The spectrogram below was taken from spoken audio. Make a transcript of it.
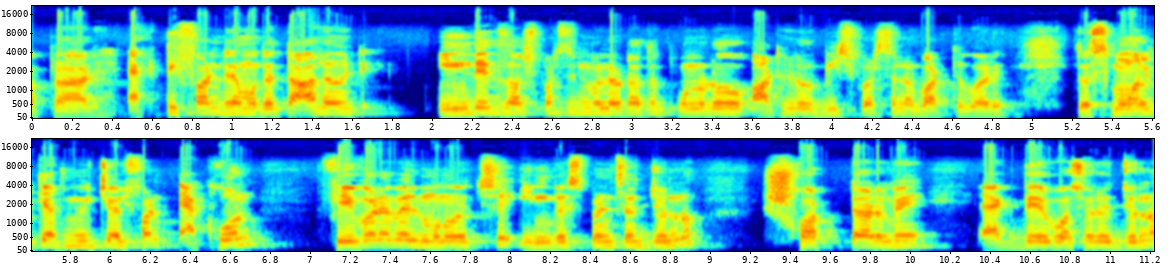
আপনার অ্যাক্টিভ ফান্ডের মধ্যে, তাহলে ইন্ডেক্স দশ পার্সেন্ট বলে ওটাতে পনেরো, আঠেরো, বিশ পার্সেন্টও বাড়তে পারে। তো স্মল ক্যাপ মিউচুয়াল ফান্ড এখন ফেভারেবল মনে হচ্ছে ইনভেস্টমেন্টসের জন্য। শর্ট টার্মে এক দেড় বছরের জন্য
